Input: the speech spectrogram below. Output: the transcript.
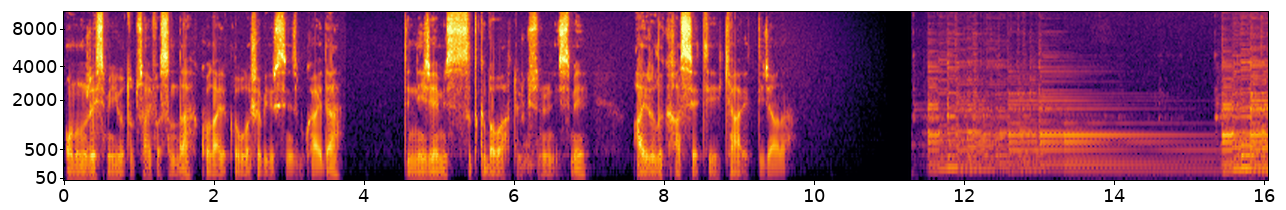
Onun resmi YouTube sayfasında kolaylıkla ulaşabilirsiniz bu kayda. Dinleyeceğimiz Sıtkı Baba türküsünün ismi Ayrılık Hasreti Kar Etti Cana. Müzik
